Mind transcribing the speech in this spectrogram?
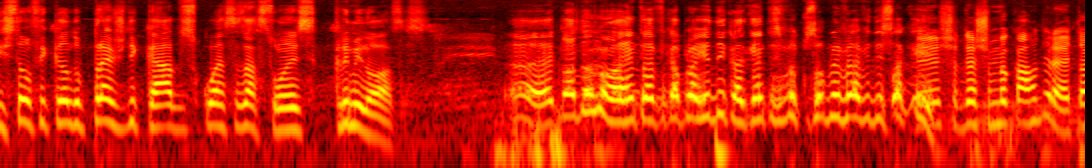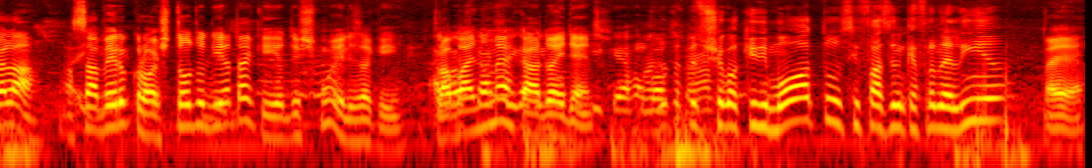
estão ficando prejudicados com essas ações criminosas. É, toda nós, a gente vai ficar prejudicado, que a gente sobrevive disso aqui. Deixa, deixa o meu carro direto, olha lá. A Saveiro Cross, todo dia tá aqui, eu deixo com eles aqui. Trabalho no mercado aí dentro. Mas outras pessoas chegam aqui de moto, se fazendo que é flanelinha. É, é,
